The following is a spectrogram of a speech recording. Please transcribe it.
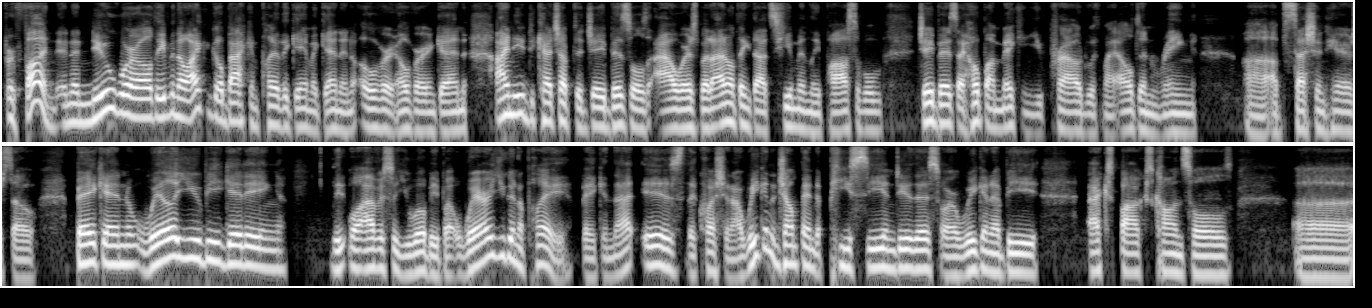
for fun in a new world even though I could go back and play the game again and over and over again. I need to catch up to Jay Bizzle's hours, but I don't think that's humanly possible. Jay Biz, I hope I'm making you proud with my Elden Ring uh, obsession here. So, Bacon, will you be getting the, well, obviously you will be, but where are you going to play, Bacon? That is the question. Are we going to jump into PC and do this, or are we going to be Xbox consoles, uh,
